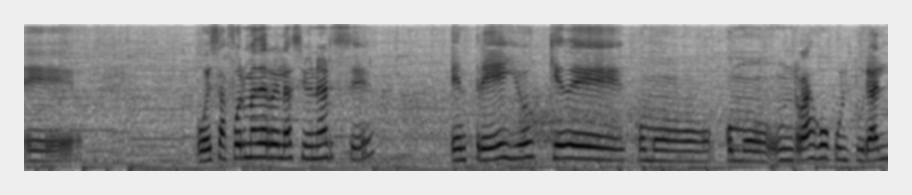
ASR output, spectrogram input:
eh, o esa forma de relacionarse entre ellos quede como, un rasgo cultural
